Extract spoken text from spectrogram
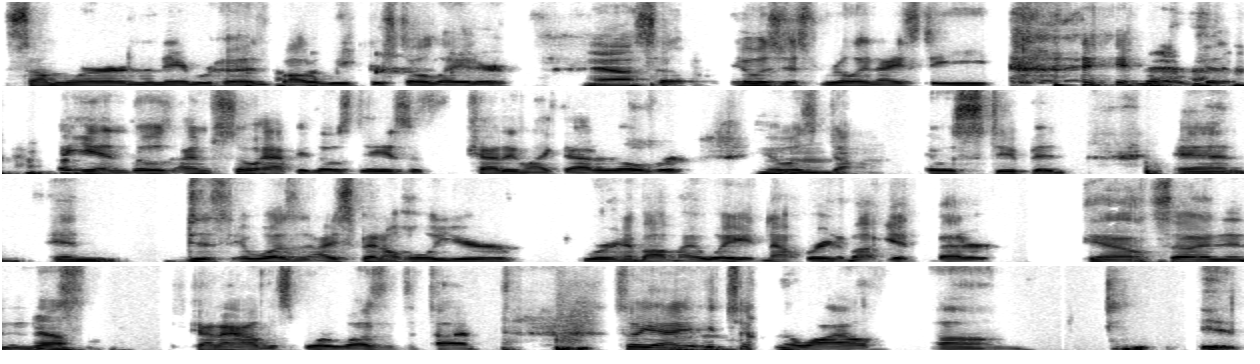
somewhere in the neighborhood about a week or so later. yeah So it was just really nice to eat. Again, those I'm so happy those days of cutting like that are over. It was Mhm. dumb. It was stupid. And and just it wasn't I spent a whole year worrying about my weight, not worrying about getting better. You know, so and, and that's kind of how the sport was at the time. So yeah, it took me a while. Um it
